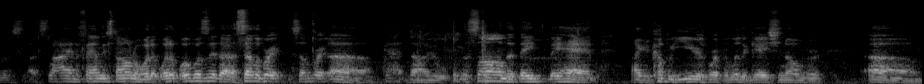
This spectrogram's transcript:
the Sly and the Family Stone, or what? What, what was it? Uh, celebrate, celebrate. Uh, God, dog. The song that they they had like a couple years worth of litigation over. Um,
